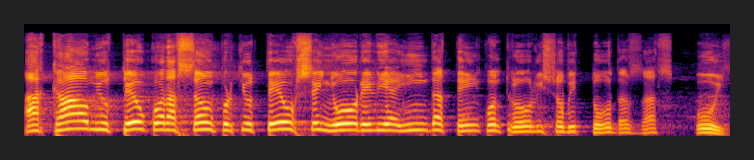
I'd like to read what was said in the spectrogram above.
acalme o teu coração, porque o teu Senhor, Ele ainda tem controle sobre todas as coisas.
